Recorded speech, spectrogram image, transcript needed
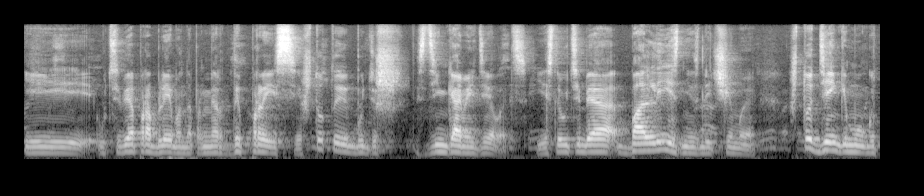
И у тебя проблема, например, депрессия. Что ты будешь с деньгами делать? Если у тебя болезнь неизлечимая, что деньги могут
